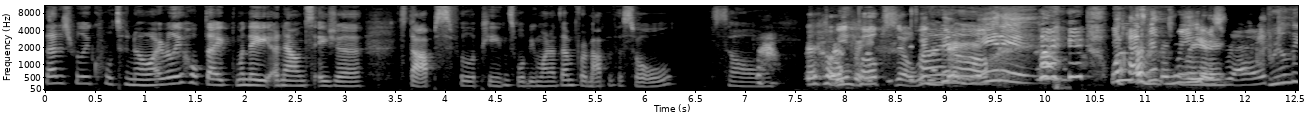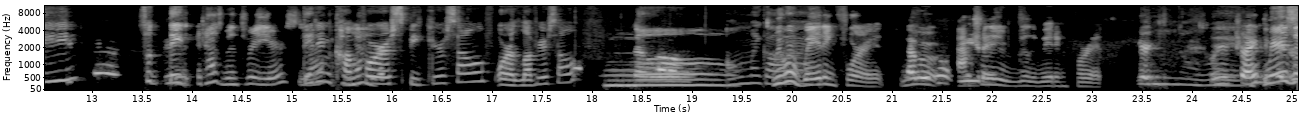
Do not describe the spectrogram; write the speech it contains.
that is really cool to know. I really hope that when they announce Asia stops, Philippines will be one of them for Map of the Soul. So We're We hope so. We've I been know. waiting. What It has been been three years, right? really? So they It has been three years. they yeah. didn't come Yeah. for Speak Yourself or Love Yourself? No. Oh my god. We were waiting for it. We were were waiting. actually really waiting for it. We're, No we're trying to get Mirza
